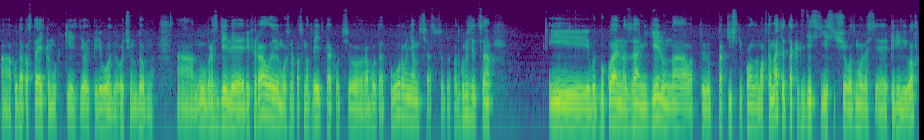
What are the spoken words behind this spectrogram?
а, куда поставить, кому какие сделать переводы. Очень удобно. А, ну, в разделе рефералы можно посмотреть, как вот все работает по уровням. Сейчас все это подгрузится. И вот буквально за неделю на вот э, практически полном автомате, так как здесь есть еще возможность э, переливов,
